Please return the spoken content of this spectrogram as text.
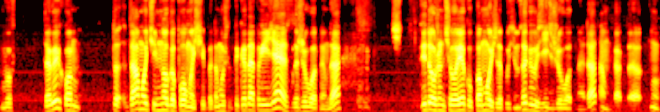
во-вторых, он там очень много помощи, потому что ты когда приезжаешь за животным, да, ты должен человеку помочь, допустим, загрузить животное, да, там как-то, ну,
